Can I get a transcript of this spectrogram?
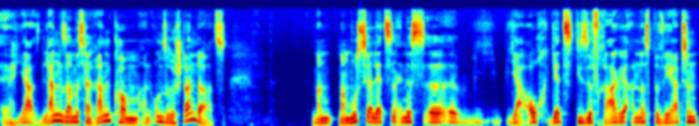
äh, ja, langsames Herankommen an unsere Standards. Man, man muss ja letzten Endes äh, äh ja auch jetzt diese Frage anders bewerten,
